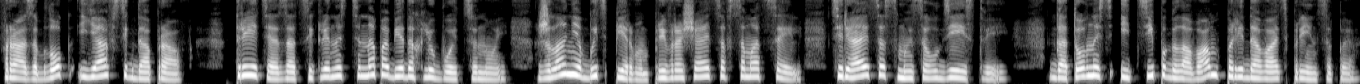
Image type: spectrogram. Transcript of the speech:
Фраза «блок» «я всегда прав». Третья — зацикленность на победах любой ценой. Желание быть первым превращается в самоцель, теряется смысл действий готовность идти по головам, предавать принципы.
